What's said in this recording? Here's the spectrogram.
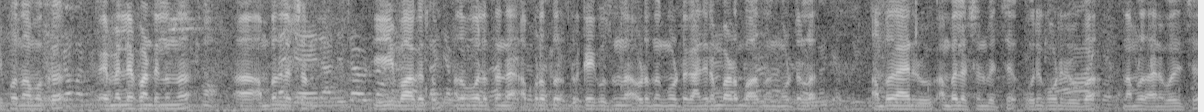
ഇപ്പോൾ നമുക്ക് എം എൽ എ ഫണ്ടിൽ നിന്ന് അമ്പത് ലക്ഷം ഈ ഭാഗത്തും അതുപോലെ തന്നെ അപ്പുറത്ത് തൃക്കൈക്കുത്തുന്ന അവിടെ നിന്ന് ഇങ്ങോട്ട് കാഞ്ഞിരമ്പാടം ഭാഗത്ത് നിന്ന് ഇങ്ങോട്ടുള്ള അമ്പതിനായിരം രൂപ അമ്പത് ലക്ഷം വെച്ച് ഒരു കോടി രൂപ നമ്മൾ അനുവദിച്ച്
